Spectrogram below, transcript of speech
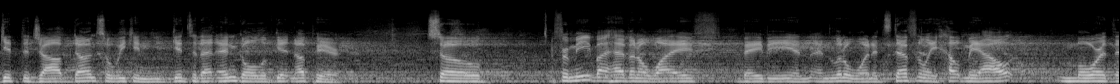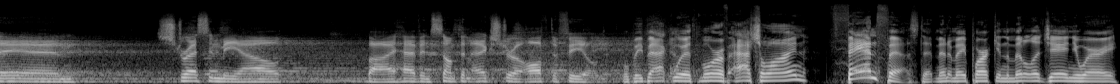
get the job done so we can get to that end goal of getting up here. So for me, by having a wife, baby, and, and little one, it's definitely helped me out more than stressing me out by having something extra off the field. We'll be back with more of Astroline Fest at Minute Maid Park in the middle of January.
